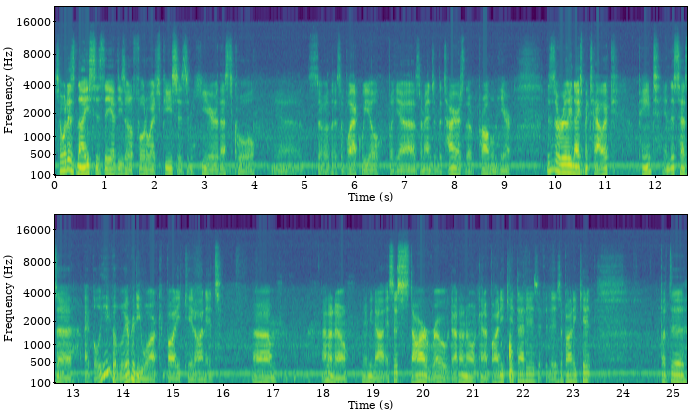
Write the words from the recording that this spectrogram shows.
So what is nice is they have these little photo etch pieces in here, that's cool. Yeah, so there's a black wheel, but yeah, as I mentioned, the tires are the problem here. This is a really nice metallic paint, and this has a, I believe, a Liberty Walk body kit on it. Um, I don't know, Maybe not. It says Star Road. I don't know what kind of body kit that is, if it is a body kit. But the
